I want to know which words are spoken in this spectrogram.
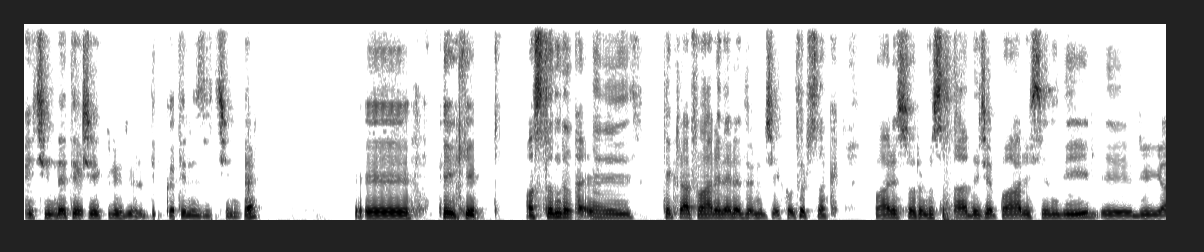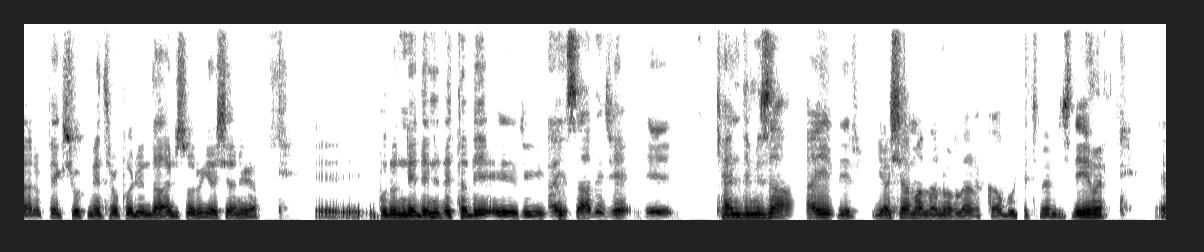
için de teşekkür ediyorum dikkatiniz için de. Ee, peki aslında e, tekrar farelere dönecek olursak fare sorunu sadece Paris'in değil e, dünyanın pek çok metropolünde aynı sorun yaşanıyor. E, bunun nedeni de tabii e, dünyayı sadece e, kendimize ait bir yaşam alanı olarak kabul etmemiz değil mi? E,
